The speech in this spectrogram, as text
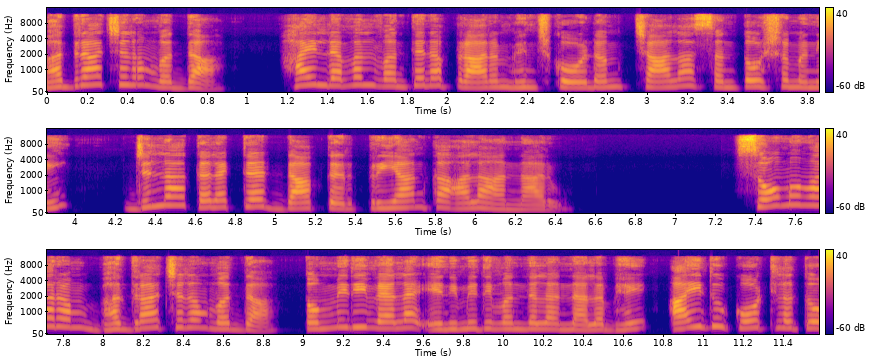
భద్రాచలం వద్ద హై లెవెల్ వంతెన ప్రారంభించుకోవడం చాలా సంతోషమని జిల్లా కలెక్టర్ డాక్టర్ ప్రియాంక అలా అన్నారు. సోమవారం భద్రాచలం వద్ద తొమ్మిది వేల ఎనిమిది వందల నలభై ఐదు కోట్లతో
